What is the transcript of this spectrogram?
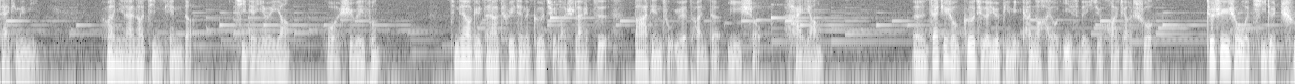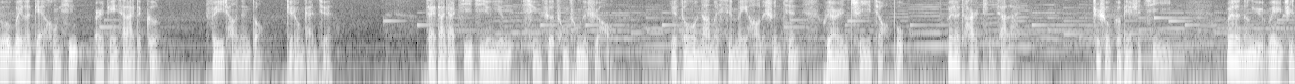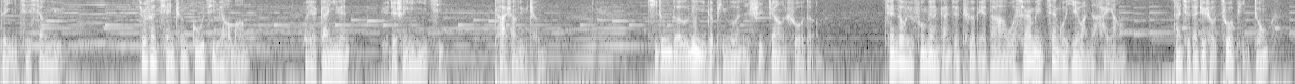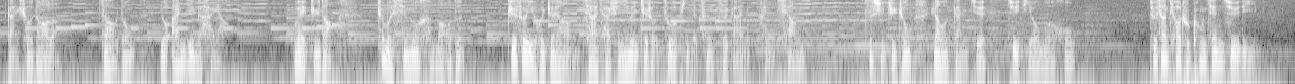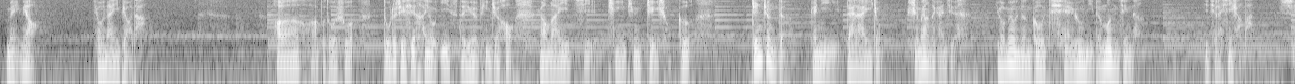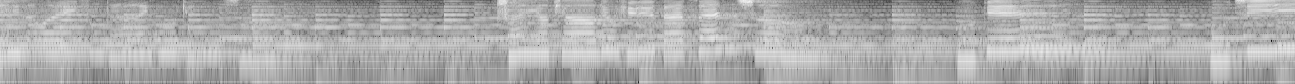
在听的你，欢迎你来到今天的七点夜未央，我是微风。今天要给大家推荐的歌曲呢，是来自八点组乐团的一首《海洋》。嗯，在这首歌曲的乐评里看到很有意思的一句话，这样说：“这是一首我骑着车为了点红心而停下来的歌，非常能懂这种感觉。在大家汲汲营营、行色匆匆的时候，也总有那么些美好的瞬间，会让人迟疑脚步，为了它而停下来。这首歌便是其一，为了能与未知的一切相遇，就算前程孤寂渺茫。”我也甘愿与这声音一起踏上旅程。其中的另一个评论是这样说的：前奏与封面感觉特别搭。我虽然没见过夜晚的海洋，但却在这首作品中感受到了躁动又安静的海洋。我也知道这么形容很矛盾。之所以会这样，恰恰是因为这首作品的层次感很强，自始至终让我感觉。具体又模糊，就像跳出空间距离，美妙又难以表达。好了，话不多说，读了这些很有意思的乐评之后，让我们来一起听一听这首歌，真正的给你带来一种什么样的感觉？有没有能够潜入你的梦境呢？一起来欣赏吧。船要漂流，与海分手，无边无际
